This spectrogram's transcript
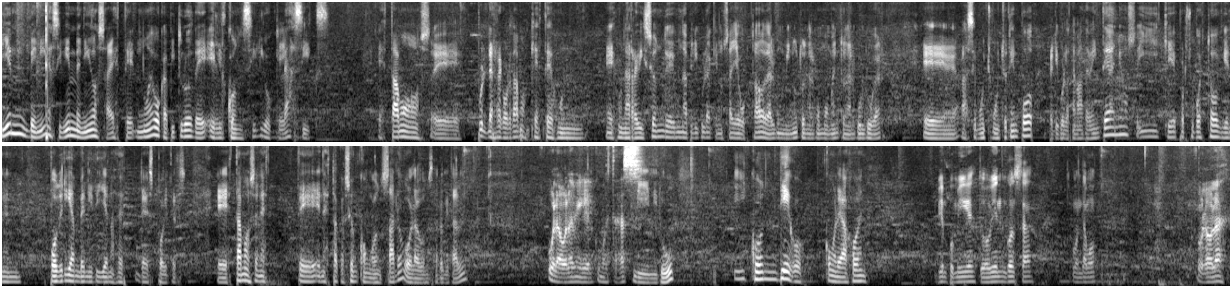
Bienvenidas y bienvenidos a este nuevo capítulo de El Concilio Classics. Estamos, eh, les recordamos que este es, un, es una revisión de una película que nos haya gustado de algún minuto, en algún momento, en algún lugar, eh, hace mucho, mucho tiempo, películas de más de 20 años y que por supuesto vienen, podrían venir llenas de, de spoilers. Eh, estamos en, este, en esta ocasión con Gonzalo. Hola Gonzalo, ¿qué tal? Hola, hola Miguel, ¿cómo estás? Bien, ¿y tú? Y con Diego, ¿cómo le va, joven? Bien, pues Miguel, ¿todo bien, Gonza? ¿Cómo andamos? Hola, hola.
